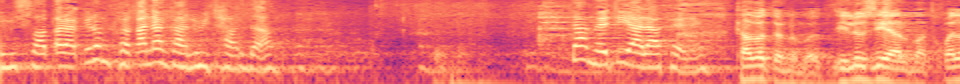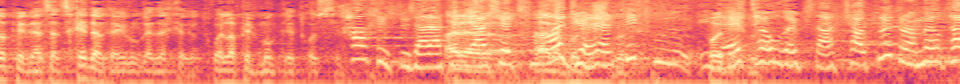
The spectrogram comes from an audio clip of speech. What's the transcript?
იმის ლაპარაკი რომ ქვეყანა განვითარდა და მეტი არაფერი. ქალბატონო, ილუზია ალბათ ყველაფერი რასაც ხედავთ, აი რომ გადახედოთ, ყველაფერი მოგკითხოს. ხალხისთვის არაფერი არ შეცვლა, ჯერ ერთი თუ ერთეულებს არ ჩავთვლით, რომელთა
